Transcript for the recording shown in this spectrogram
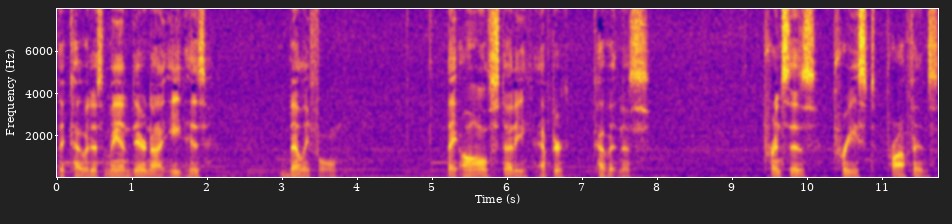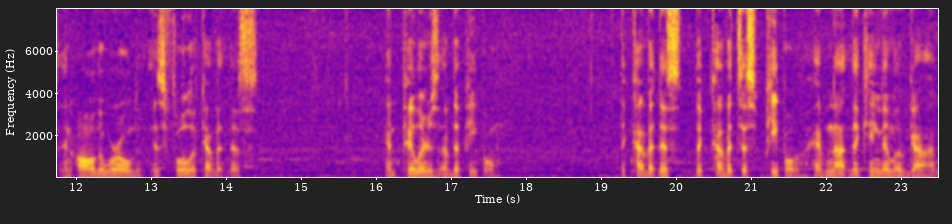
The covetous man dare not eat his belly full. They all study after covetousness. Princes, priests, prophets, and all the world is full of covetousness. And pillars of the people. The covetous, the covetous people have not the kingdom of God.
